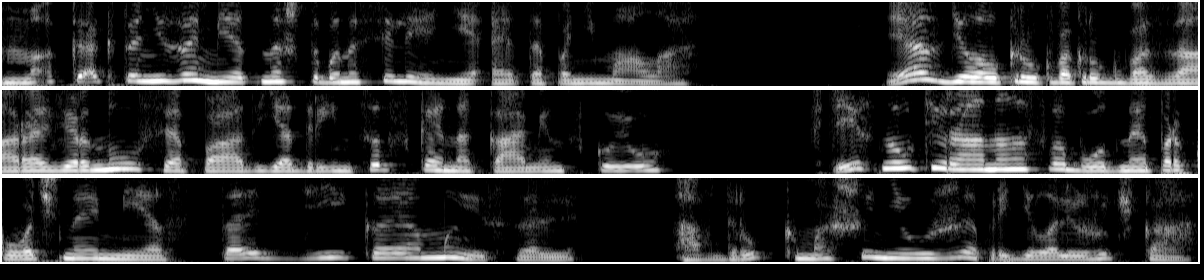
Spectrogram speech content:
Но как-то незаметно, чтобы население это понимало. Я сделал круг вокруг базара, вернулся под Ядринцевской на Каменскую, втиснул тирана на свободное парковочное место. Дикая мысль. А вдруг к машине уже приделали жучка?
